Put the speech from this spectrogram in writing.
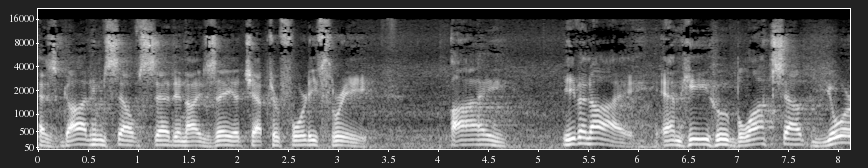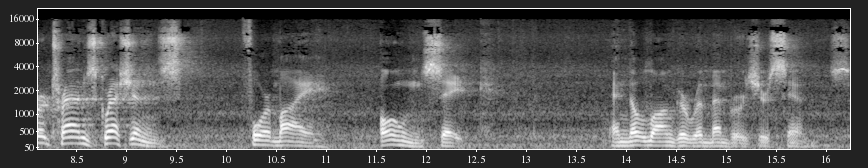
as God Himself said in Isaiah chapter 43, I, even I, am He who blots out your transgressions for my own sake and no longer remembers your sins.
